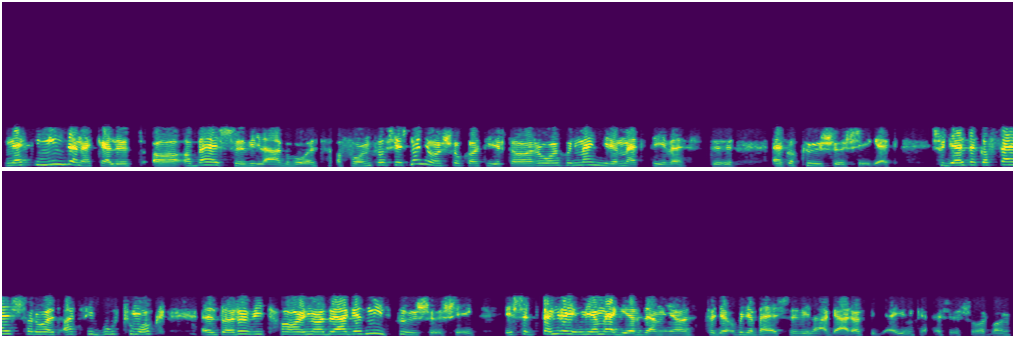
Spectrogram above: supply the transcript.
neki mindenek előtt a, a belső világ volt a fontos, és nagyon sokat írt arról, hogy mennyire megtévesztőek a külsőségek. És ugye ezek a felsorolt attribútumok, ez a rövid hajnadrág, ez mind külsőség. És Szendre Júlia megérzemli azt, hogy a, hogy a belső világára figyeljünk elsősorban.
